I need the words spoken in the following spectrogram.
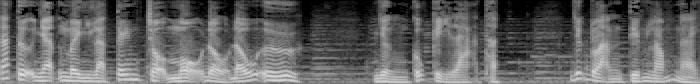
đã tự nhận mình là tên trộm mộ đổ đấu ư? Nhưng cũng kỳ lạ thật. Những đoạn tiếng lóng này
